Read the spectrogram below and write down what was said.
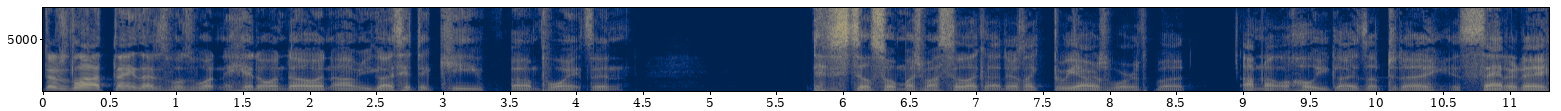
there's a lot of things I just was wanting to hit on though, and um, you guys hit the key um, points, and there's still so much. I feel like uh, there's like three hours worth, but I'm not gonna hold you guys up today. It's Saturday.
